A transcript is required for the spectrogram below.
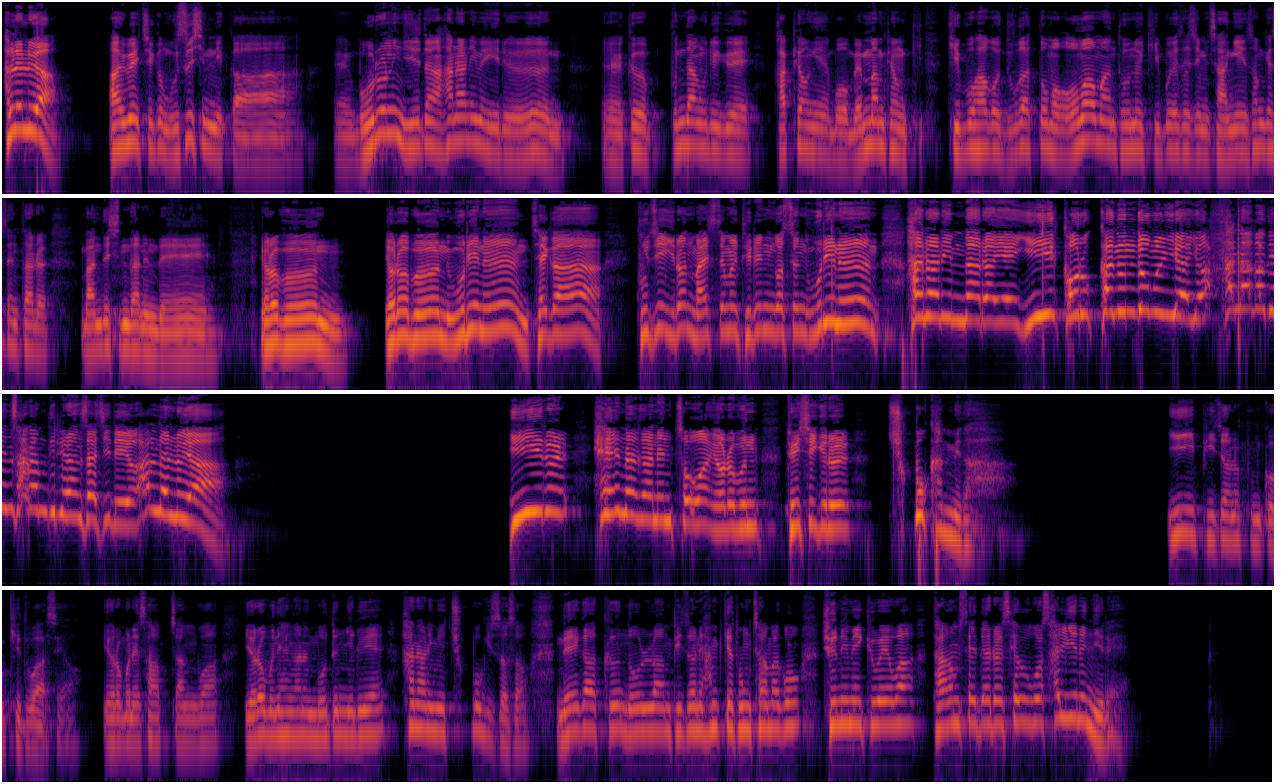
할렐루야. 아 왜 지금 웃으십니까? 예, 모르는 일이잖아. 하나님의 일은 예, 그 분당 우리 교회 가평에 뭐 몇만 평 기, 부하고 누가 또 뭐 어마어마한 돈을 기부해서 지금 장애인 선교센터를 만드신다는데 여러분 여러분 우리는 제가 굳이 이런 말씀을 드리는 것은 우리는 하나님 나라의 이 거룩한 운동을 위하여 하나가 된 사람들이란 사실이에요. 할렐루야. 이 일을 해나가는 저와 여러분 되시기를 축복합니다. 이 비전을 품고 기도하세요. 여러분의 사업장과 여러분이 행하는 모든 일 위에 하나님의 축복이 있어서 내가 그 놀라운 비전에 함께 동참하고 주님의 교회와 다음 세대를 세우고 살리는 일에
